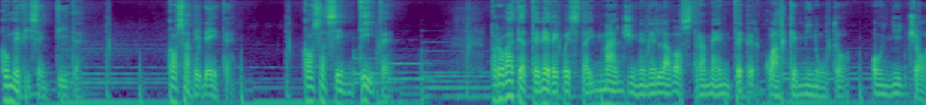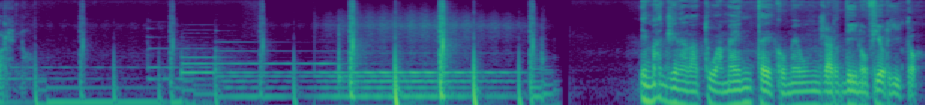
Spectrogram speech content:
Come vi sentite? Cosa vedete? Cosa sentite? Provate a tenere questa immagine nella vostra mente per qualche minuto ogni giorno. Immagina la tua mente come un giardino fiorito.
